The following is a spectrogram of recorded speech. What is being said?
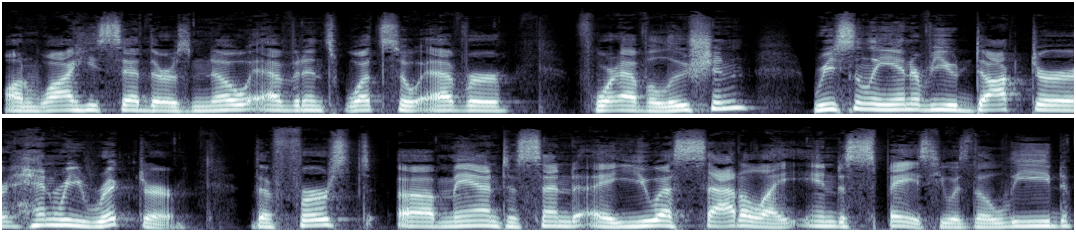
on why he said there is no evidence whatsoever for evolution. Recently interviewed Dr. Henry Richter, the first uh, man to send a U.S. satellite into space. He was the lead,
